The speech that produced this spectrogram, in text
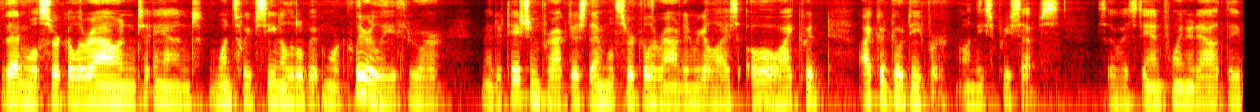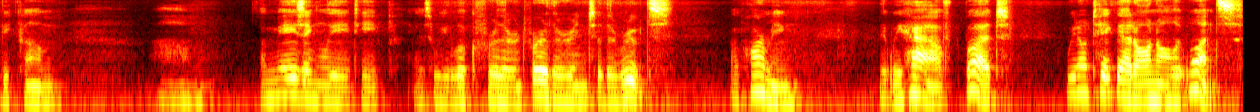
then we'll circle around, and once we've seen a little bit more clearly through our meditation practice, then we'll circle around and realize, oh, I could, I could go deeper on these precepts. So, as Dan pointed out, they become um, amazingly deep as we look further and further into the roots of harming that we have. But we don't take that on all at once.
